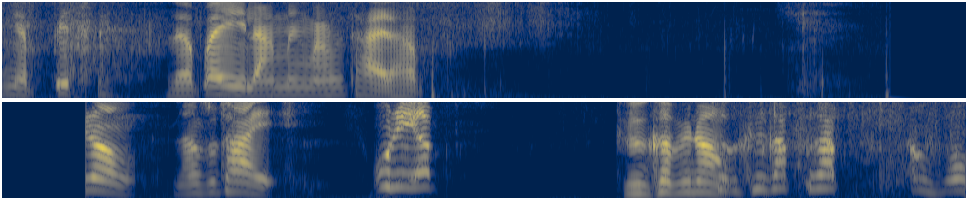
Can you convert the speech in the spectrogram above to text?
เงียบปิดเหลือไปหลังหนึ่งหลังสุดท้ายแล้วครับ พี่น้องหลังสุดท้ายอู้นี่ครับ ถือครับพี่น้อง คือคือครับคือครับเอ้าเอ้า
